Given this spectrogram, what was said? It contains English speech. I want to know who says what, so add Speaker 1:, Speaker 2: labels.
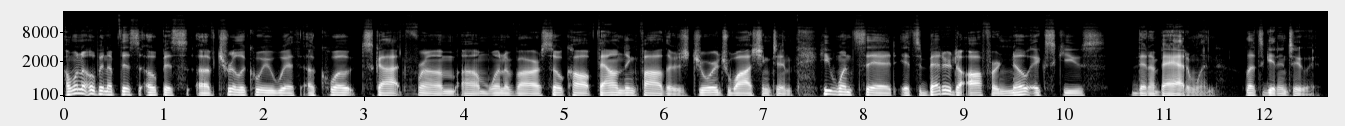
Speaker 1: I want to open up this opus of Trilloquy with a quote, Scott, from um, one of our so called founding fathers, George Washington. He once said, It's better to offer no excuse than a bad one. Let's get into it.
